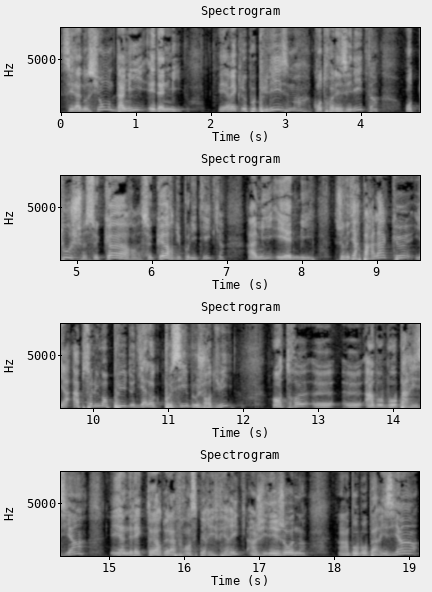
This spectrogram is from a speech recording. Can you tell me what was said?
c'est la notion d'amis et d'ennemis. Et avec le populisme contre les élites, on touche ce cœur, ce cœur du politique, amis et ennemis. Je veux dire par là qu'il n'y a absolument plus de dialogue possible aujourd'hui entre euh, euh, un bobo parisien et un électeur de la France périphérique, un gilet jaune, un bobo parisien,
